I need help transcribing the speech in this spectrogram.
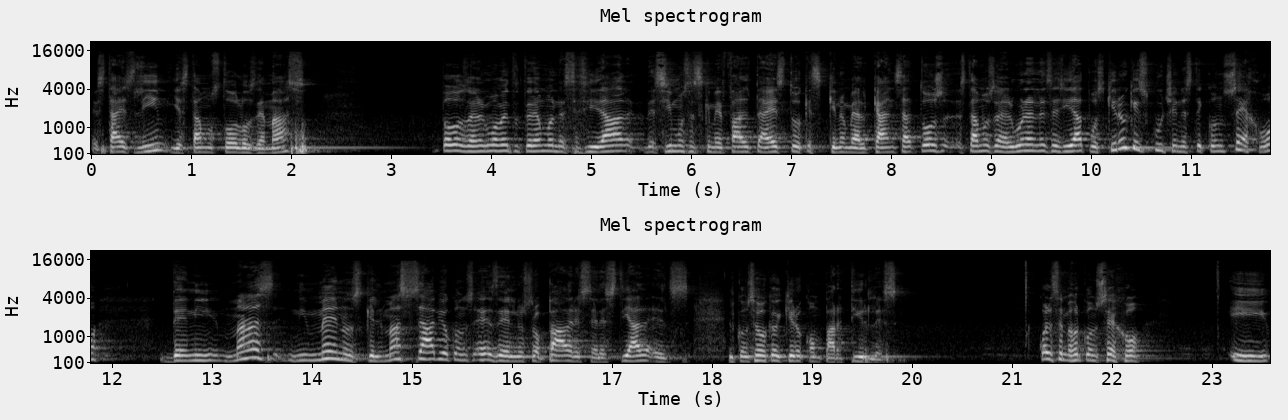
está Slim y estamos todos los demás. Todos en algún momento tenemos necesidad, decimos es que me falta esto, que es que no me alcanza. Todos estamos en alguna necesidad. Pues quiero que escuchen este consejo de ni más ni menos que el más sabio es de nuestro Padre Celestial, el, consejo que hoy quiero compartirles. ¿Cuál es el mejor consejo? Y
